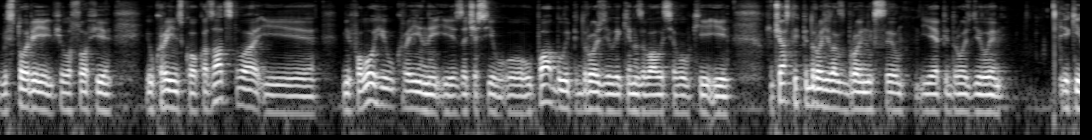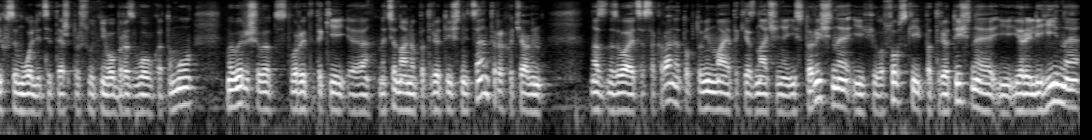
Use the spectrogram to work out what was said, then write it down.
в історії, філософії і українського козацтва, і міфології України, і за часів УПА були підрозділи, які називалися вовки, і в сучасних підрозділах Збройних сил є підрозділи яких в символіці теж присутній образ вовка. Тому ми вирішили створити такий е, національно-патріотичний центр, хоча він нас називається сакральне, тобто він має таке значення історичне, і філософське, і патріотичне, і, і релігійне.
